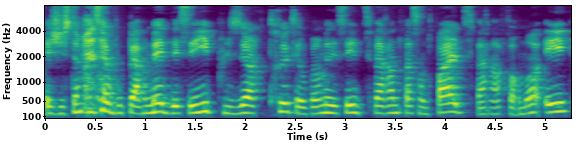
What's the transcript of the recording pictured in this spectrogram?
justement ça vous permet d'essayer plusieurs trucs, ça vous permet d'essayer différentes façons de faire, différents formats et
